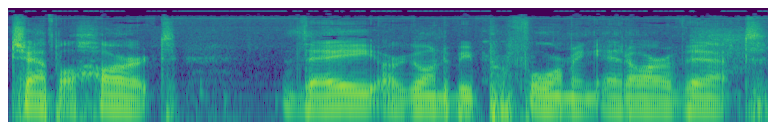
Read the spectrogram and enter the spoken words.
Chapel Hart. They are going to be performing at our event.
